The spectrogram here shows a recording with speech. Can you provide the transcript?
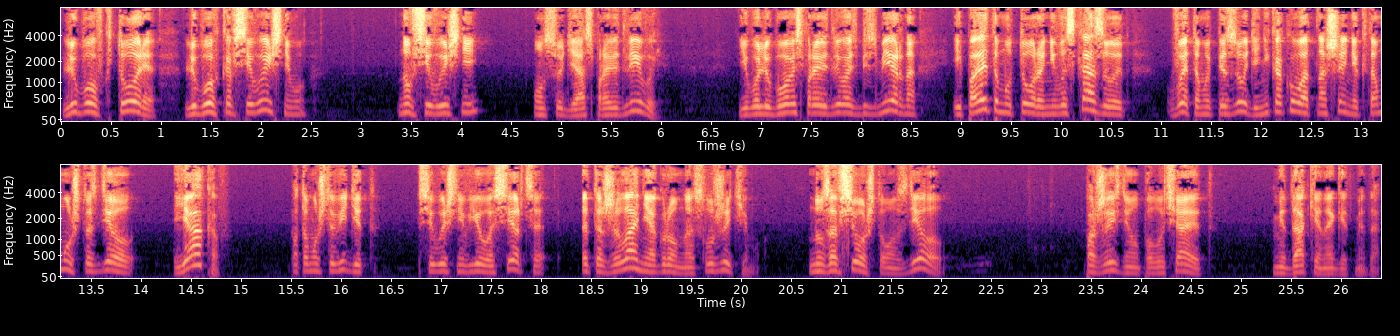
любовь к Торе, любовь ко Всевышнему, но Всевышний, Он судья справедливый. Его любовь и справедливость безмерна, и поэтому Тора не высказывает в этом эпизоде никакого отношения к тому, что сделал Яков, потому что видит Всевышний в его сердце это желание огромное служить ему. Но за все, что он сделал, по жизни он получает меда кенегет меда.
